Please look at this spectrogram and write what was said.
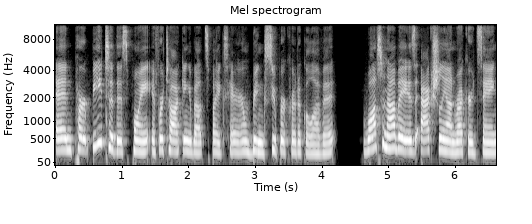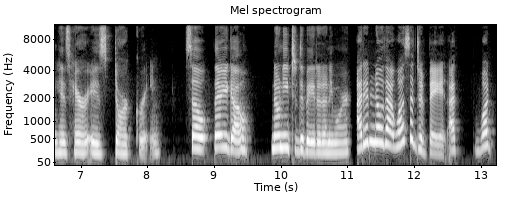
And part B to this point, if we're talking about Spike's hair and being super critical of it, Watanabe is actually on record saying his hair is dark green. So there you go. No need to debate it anymore. I didn't know that was a debate. I what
